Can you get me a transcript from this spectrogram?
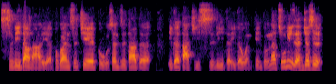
实力到哪里了，不管是接捕，甚至他的一个打击实力的一个稳定度。那朱立人就是。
